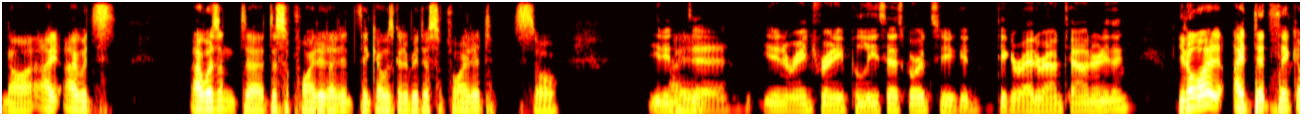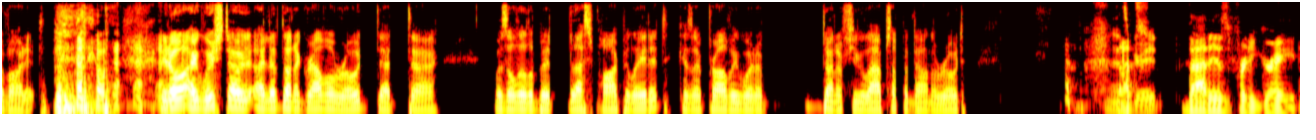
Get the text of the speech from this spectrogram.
no I I would I wasn't uh, disappointed. I didn't think I was going to be disappointed so you didn't I, uh, you didn't arrange for any police escorts so you could take a ride around town or anything you know what? I did think about it. you know, I wished I, I, lived on a gravel road that uh, was a little bit less populated because I probably would have done a few laps up and down the road. That's, That's great. That is pretty great.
